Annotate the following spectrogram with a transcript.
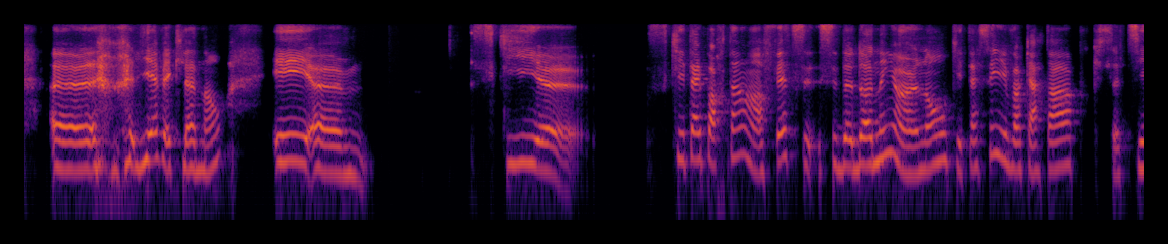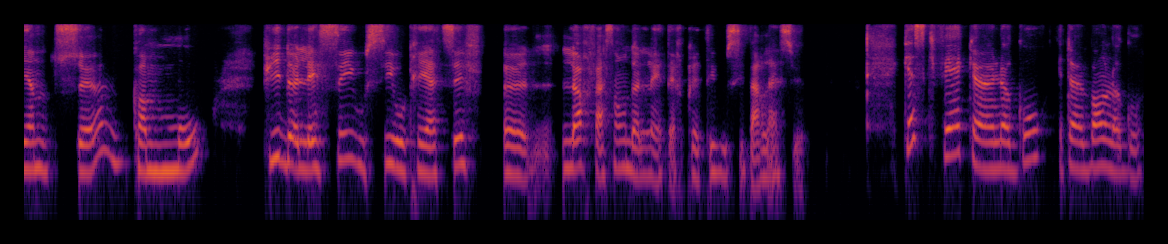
relié avec le nom. Et ce qui, qui est important, en fait, c'est de donner un nom qui est assez évocateur pour qu'il se tienne tout seul, comme mot, puis de laisser aussi aux créatifs euh, leur façon de l'interpréter aussi par la suite. Qu'est-ce qui fait qu'un logo est un bon logo?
